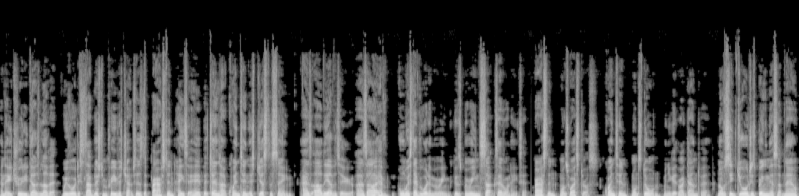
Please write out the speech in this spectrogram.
and that he truly does love it. We've already established in previous chapters that Barristan hates it here, but it turns out Quentyn is just the same, as are the other two, as are ev- almost everyone in Meereen, because Meereen sucks, everyone hates it. Barristan wants Westeros, Quentyn wants Dorne, when you get right down to it. And obviously George is bringing this up now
